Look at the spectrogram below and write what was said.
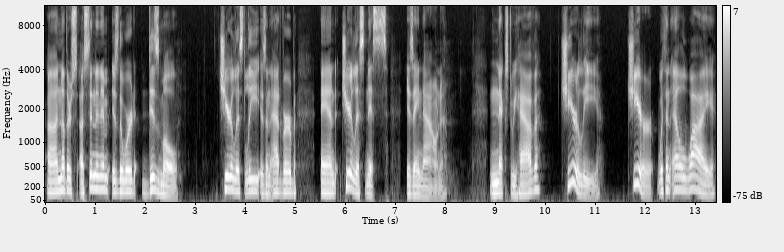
Uh, another a synonym is the word dismal. Cheerlessly is an adverb, and cheerlessness is a noun. Next we have cheerly. Cheer with an ly.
